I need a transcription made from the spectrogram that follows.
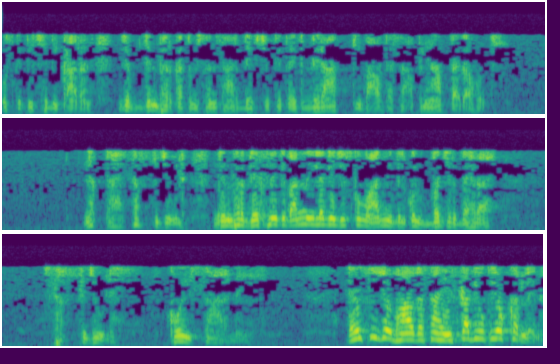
उसके पीछे भी कारण। जब दिन भर का तुम संसार देख चुके तो एक विराग की भावदशा अपने आप पैदा होगी लगता है सब फिजूल। दिन भर देखने के बाद नहीं लगे जिसको वो आदमी बिल्कुल वज्र बहरा है। सब फिजूल है, कोई सार नहीं। ऐसी जो भावदशा है, इसका भी उपयोग कर लेना।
